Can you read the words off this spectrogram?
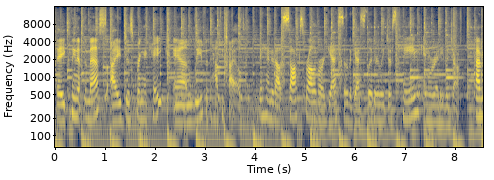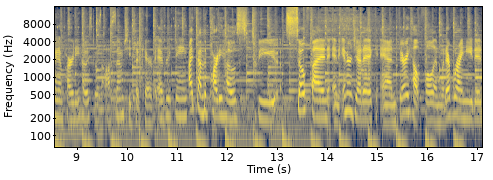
They clean up the mess. I just bring a cake and leave with a happy child. They handed out socks for all of our guests, so the guests literally just came and were ready to. Having a party host was awesome. She took care of everything. I found the party host to be so fun and energetic and very helpful and whatever I needed,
